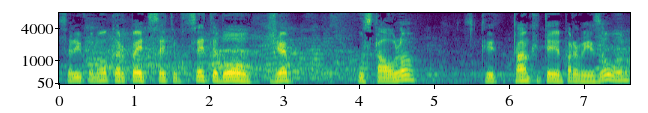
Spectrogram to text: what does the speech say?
se je rekel, no, kar pet, vse te, te bo že ustavilo, tam, ki te je prevezal, on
